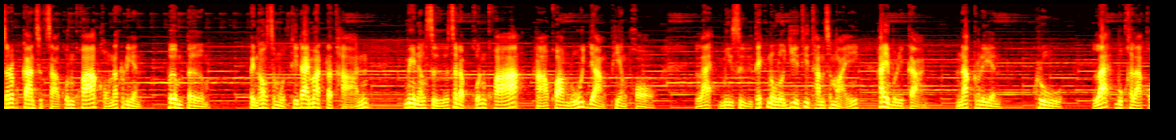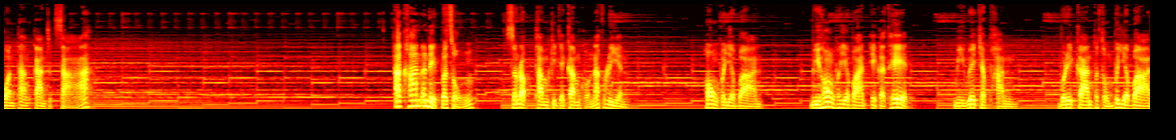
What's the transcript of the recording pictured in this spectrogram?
สำหรับการศึกษาค้นคว้าของนักเรียน เพิ่มเติม เป็นห้องสมุดที่ได้มาตรฐาน มีหนังสือสำหรับค้นคว้าหาความรู้อย่างเพียงพอ และมีสื่อเทคโนโลยีที่ทันสมัยให้บริการ นักเรียน ครู และบุคลากรทางการศึกษา อาคารอเนกประสงค์สำหรับทำกิจกรรมของนักเรียน ห้องพยาบาล มีห้องพยาบาลเอกเทศ มีเวชภัณฑ์ บริการปฐมพยาบาล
